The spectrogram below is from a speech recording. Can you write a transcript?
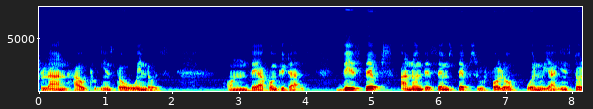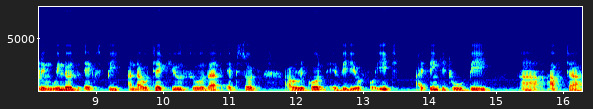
to learn how to install windows on their computers. These steps are not the same steps we follow when we are installing windows xp and i will take you through that episode. I will record a video for it. I think it will be uh, after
